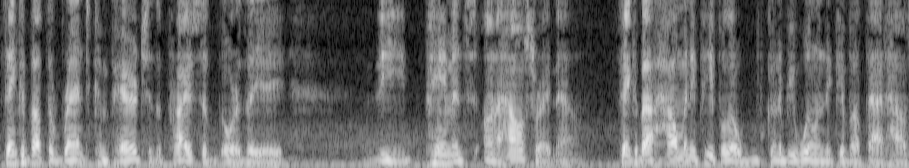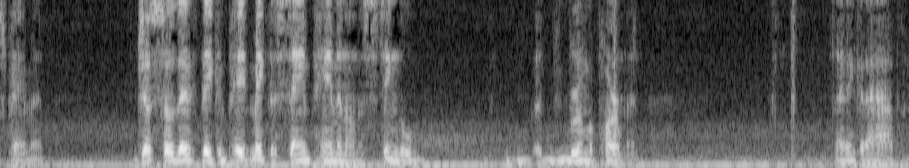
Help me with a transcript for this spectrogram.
Think about the rent compared to the price of or the the payments on a house right now. Think about how many people are going to be willing to give up that house payment just so that they can pay, make the same payment on a single uh, room apartment. That ain't gonna happen.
